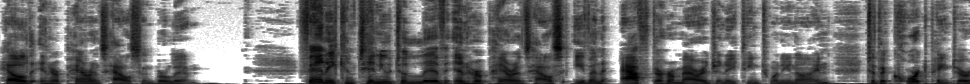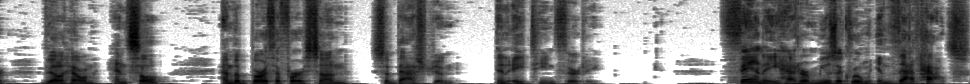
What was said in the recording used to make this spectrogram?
held in her parents' house in Berlin. Fanny continued to live in her parents' house even after her marriage in 1829 to the court painter Wilhelm Hensel and the birth of her son Sebastian in 1830. Fanny had her music room in that house,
